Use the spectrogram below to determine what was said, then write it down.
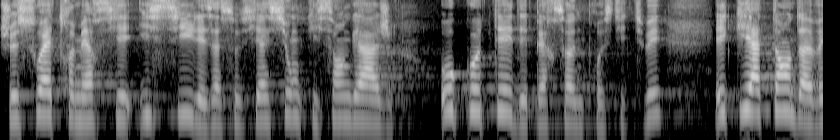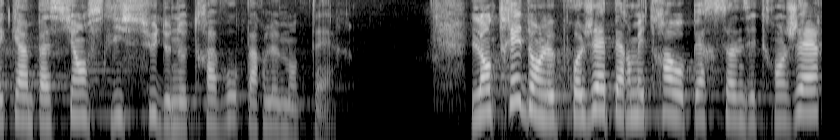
Je souhaite remercier ici les associations qui s'engagent aux côtés des personnes prostituées et qui attendent avec impatience l'issue de nos travaux parlementaires. L'entrée dans le projet permettra aux personnes étrangères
